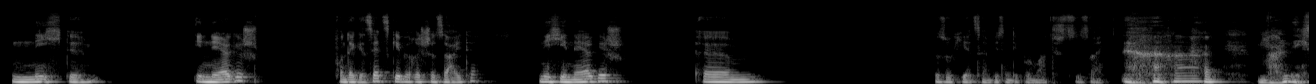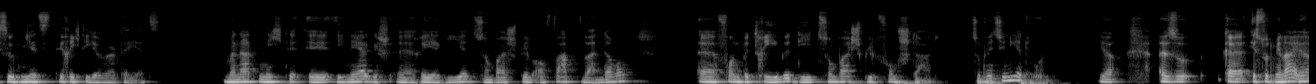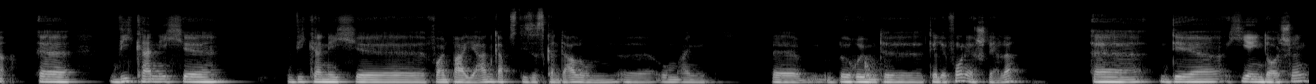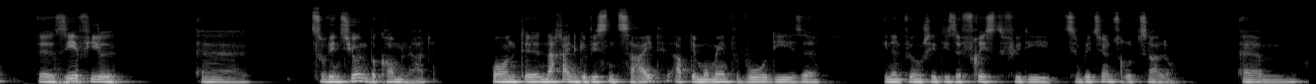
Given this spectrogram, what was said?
nicht äh, energisch von der gesetzgeberischen Seite, nicht energisch, ähm, versuche jetzt ein bisschen diplomatisch zu sein. Man, ich suche mir jetzt die richtigen Wörter jetzt. Man hat nicht äh, energisch äh, reagiert, zum Beispiel auf Abwanderung äh, von Betrieben, die zum Beispiel vom Staat subventioniert wurden. ja, also, Äh, es tut mir leid. ja, Äh, wie kann ich, äh, wie kann ich, vor ein paar Jahren gab es diesen Skandal um, um einen berühmten Telefonhersteller, äh, der hier in Deutschland äh, sehr viel äh, Subventionen bekommen hat. Und äh, nach einer gewissen Zeit, ab dem Moment, wo diese, in Anführungsstrichen, diese Frist für die Subventionsrückzahlung ähm,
